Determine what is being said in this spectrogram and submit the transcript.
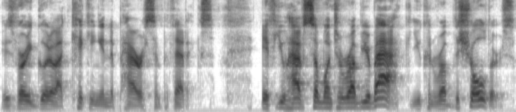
is very good about kicking into parasympathetics. If you have someone to rub your back, you can rub the shoulders.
